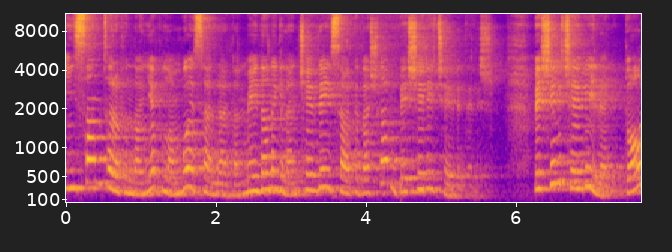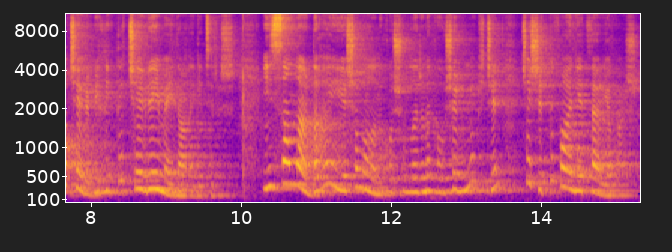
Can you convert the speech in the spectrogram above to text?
İnsan tarafından yapılan bu eserlerden meydana gelen çevre ise arkadaşlar beşeri çevre denir. Beşeri çevre ile doğal çevre birlikte çevreyi meydana getirir. İnsanlar daha iyi yaşam alanı koşullarına kavuşabilmek için çeşitli faaliyetler yapar.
